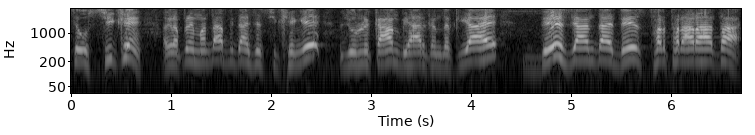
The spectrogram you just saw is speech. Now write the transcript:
से वो सीखें। अगर अपने माता पिता से सीखेंगे तो जो उन्होंने काम बिहार के अंदर किया है, देश जानता है, देश थर थरा रहा था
